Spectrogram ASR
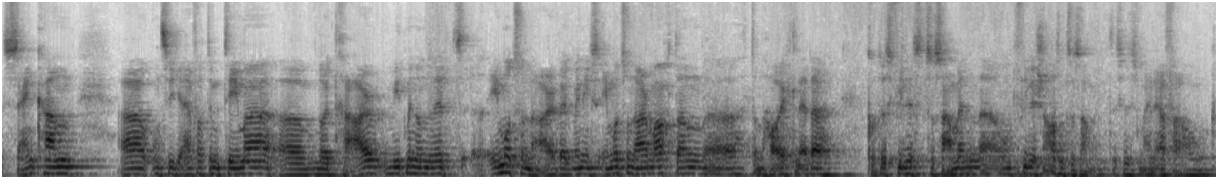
sein kann. äh, und sich einfach dem Thema äh, neutral widmen und nicht emotional, weil wenn ich es emotional mache, dann, äh, dann haue ich leider Gottes vieles zusammen und viele Chancen zusammen. Das ist meine Erfahrung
